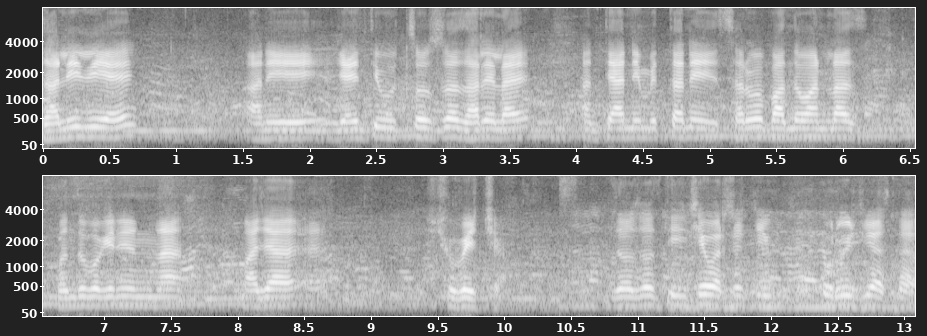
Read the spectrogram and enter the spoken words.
झालेली आहे आणि जयंती उत्सव सुद्धा झालेला आहे. आणि त्या निमित्ताने सर्व बांधवांना बंधू भगिनींना माझ्या शुभेच्छा. जवळजवळ तीनशे वर्षाची पूर्वीची असणार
